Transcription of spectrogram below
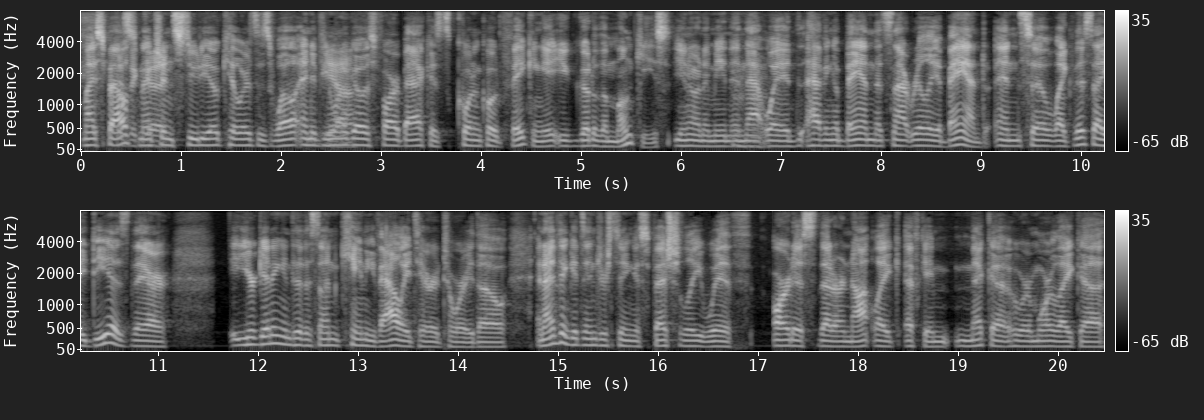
My spouse a good- mentioned studio killers as well. And if you want to go as far back as quote unquote faking it, you could go to the Monkees. You know what I mean? In Mm-hmm. that way, having a band that's not really a band. And so, like, this idea is there. You're getting into this uncanny valley territory, though. And I think it's interesting, especially with artists that are not like FN Meka, who are more like uh,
